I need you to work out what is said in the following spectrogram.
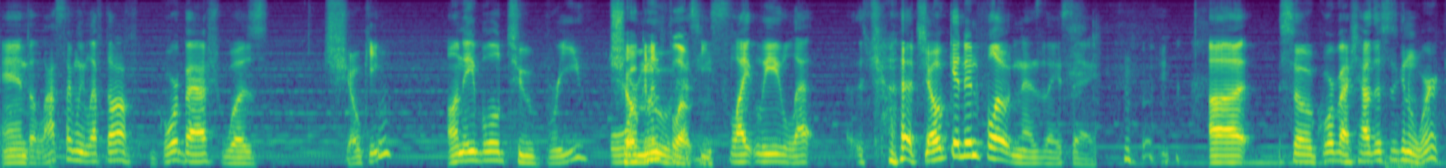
And the last time we left off, Gorbash was choking, unable to breathe or Choking and move as he slightly let choking and floating, as they say. uh, so Gorbash, how this is gonna work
